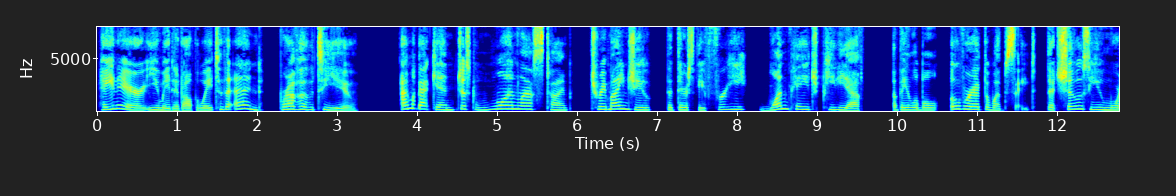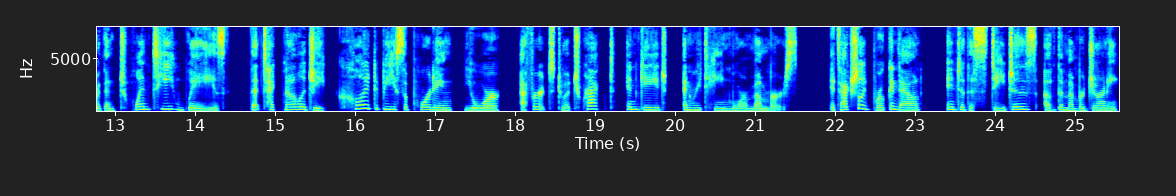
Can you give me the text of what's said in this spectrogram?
Hey there, you made it all the way to the end. Bravo to you. I'm back in just one last time to remind you that there's a free one page PDF available over at the website that shows you more than 20 ways that technology could be supporting your efforts to attract, engage, and retain more members. It's actually broken down into the stages of the member journey,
